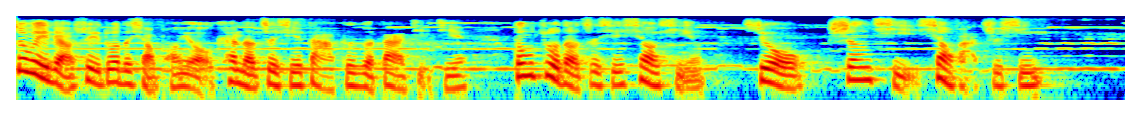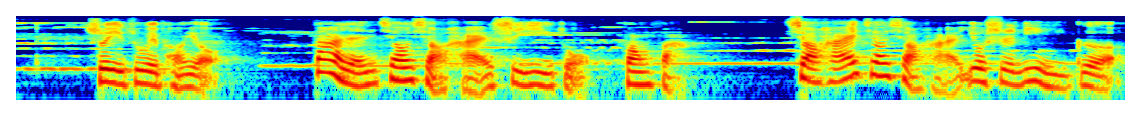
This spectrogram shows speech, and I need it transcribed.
这位两岁多的小朋友看到这些大哥哥大姐姐都做到这些孝行，就升起效法之心。所以，诸位朋友，大人教小孩是一种方法，小孩教小孩又是另一个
